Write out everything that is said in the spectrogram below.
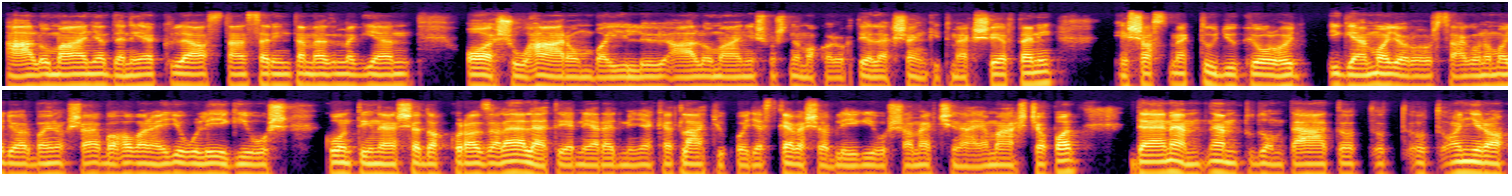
állománya, de nélküle aztán szerintem ez meg ilyen alsó háromba illő állomány, és most nem akarok tényleg senkit megsérteni, és azt meg tudjuk jól, hogy igen, Magyarországon, a Magyar Bajnokságban, ha van egy jó légiós kontinensed, akkor azzal el lehet érni eredményeket, látjuk, hogy ezt kevesebb légióssal megcsinálja más csapat, de nem, nem tudom, tehát ott, ott, ott annyira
